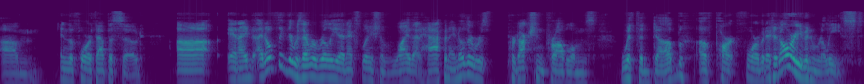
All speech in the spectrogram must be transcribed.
um, in the fourth episode. Uh, and I, I don't think there was ever really an explanation of why that happened. I know there was production problems with the dub of part four, but it had already been released,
